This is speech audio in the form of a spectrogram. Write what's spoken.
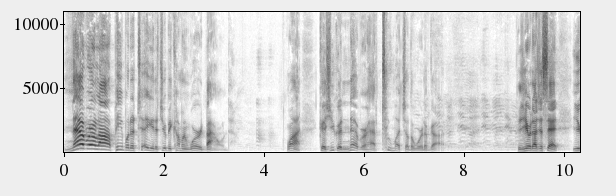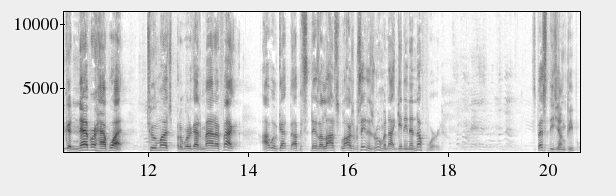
Never allow people to tell you that you're becoming word bound. Why? Because you could never have too much of the word of God. Did you hear what I just said? You could never have what? Too much of the word of God. Matter of fact, I would get there's a large large percentage in this room are not getting enough word. Especially these young people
